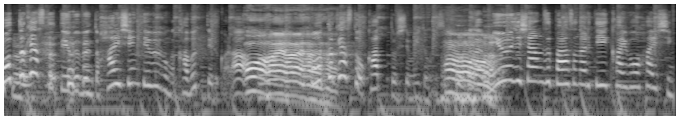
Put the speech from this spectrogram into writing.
ポッドキャストっていう部分と配信っていう部分がかぶってるから、ああはいはいはい、はい、ポッドキャストをカットしてもいいと思うんですよ。ああだからミュージシャンズパーソナリティ解剖配信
